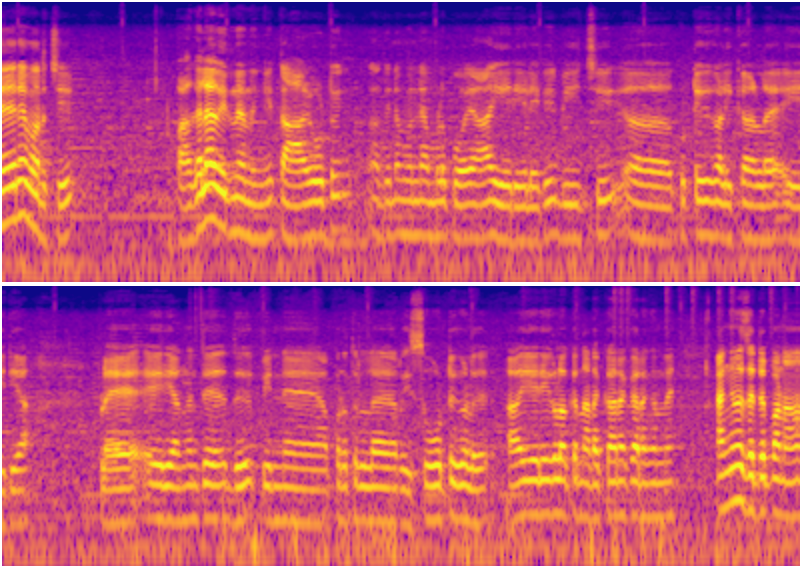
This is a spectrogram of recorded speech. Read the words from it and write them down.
നേരെ മറിച്ച് പകലാ വരുന്നതെങ്കിൽ താഴോട്ട് അതിന് മുന്നേ നമ്മൾ പോയ ആ ഏരിയയിലേക്ക് ബീച്ച് കുട്ടികൾ കളിക്കാനുള്ള ഏരിയ പ്ലേ ഏരിയ അങ്ങനത്തെ ഇത് പിന്നെ അപ്പുറത്തുള്ള റിസോർട്ടുകൾ ആ ഏരിയകളൊക്കെ നടക്കാനൊക്കെ ഇറങ്ങുന്ന അങ്ങനെ സെറ്റപ്പാണ് ആ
